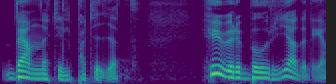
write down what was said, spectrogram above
vänner till partiet. Hur började det?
